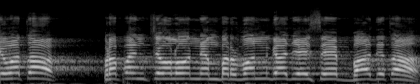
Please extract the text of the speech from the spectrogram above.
యువత ప్రపంచంలో నెంబర్ వన్గా చేసే బాధ్యత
